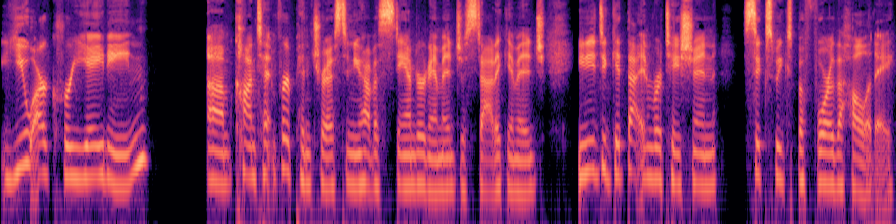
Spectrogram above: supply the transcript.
you are creating um, content for Pinterest and you have a standard image, a static image, you need to get that in rotation six weeks before the holiday.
